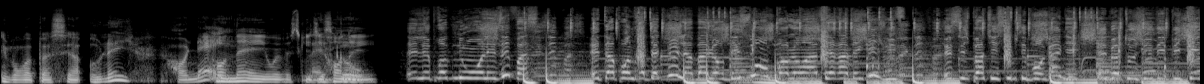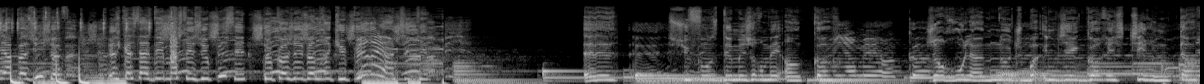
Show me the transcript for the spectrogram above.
Et bon, on va passer à Oney. Honey. Honey, ouais, parce qu'il dit honey. Et les preuves, nous on les efface. Et t'apprendras peut-être mieux la valeur des sous en parlant affaire avec des juifs. Et si je participe, c'est pour gagner. Et bientôt je vais piquer la place du chef. Et je casse la démarche, les yeux plissés. Que quand je viens de récupérer un ticket. Eh, je fonce des mais j'en remets encore. J'enroule un autre, je bois une Jégor et je tire une taf.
